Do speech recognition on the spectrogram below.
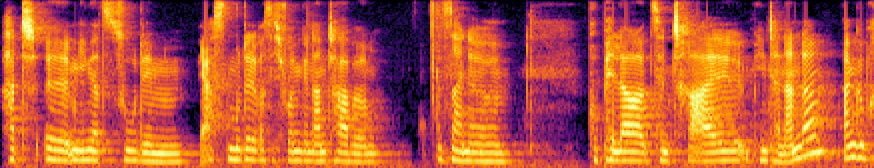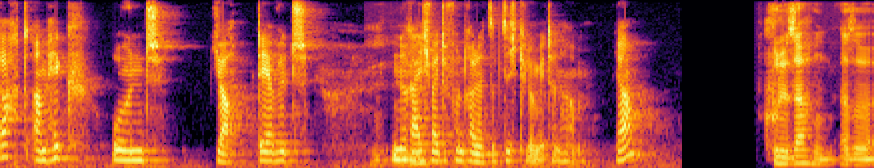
Hat äh, im Gegensatz zu dem ersten Modell, was ich vorhin genannt habe, seine Propeller zentral hintereinander angebracht am Heck und ja, der wird eine mhm. Reichweite von 370 Kilometern haben. Ja? Coole Sachen. Also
